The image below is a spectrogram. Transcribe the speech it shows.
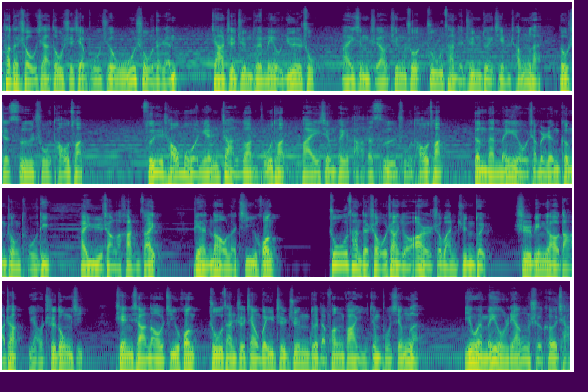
他的手下都是些不学无术的人。加之军队没有约束，百姓只要听说朱灿的军队进城了，都是四处逃窜。隋朝末年战乱不断，百姓被打得四处逃窜，根本没有什么人耕种土地，还遇上了旱灾，便闹了饥荒。朱灿的手上有二十万军队，士兵要打仗也要吃东西。天下闹饥荒，朱灿之前维持军队的方法已经不行了，因为没有粮食可抢。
